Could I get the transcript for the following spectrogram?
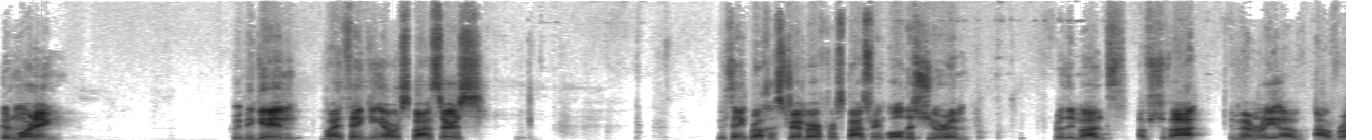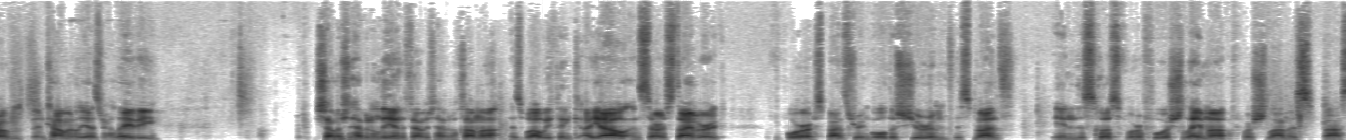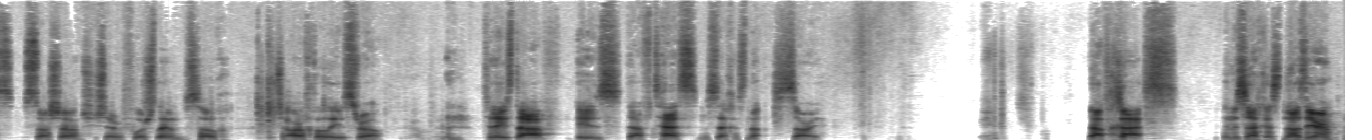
Good morning. We begin by thanking our sponsors. We thank Bracha Strimber for sponsoring all the shurim for the month of Shvat in memory of Avram ben Kalman Eliezer Halevi. Shama should have Aliyah and the family should have Achama. As well, we thank Ayal and Sarah Steinberg for sponsoring all the shurim this month in the schos for Rafua Shlema for Shlamis Bas Sasha. She said Rafua Shlema B'soch Sha'ar Choli Yisrael. Today's daf is daf tes Maseches. No, sorry. Daf ches the Maseches Nazir.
